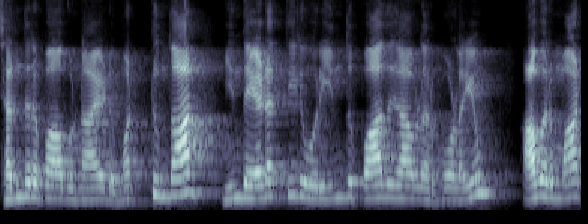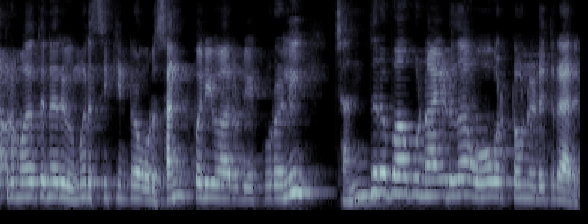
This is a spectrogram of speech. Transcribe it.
சந்திரபாபு நாயுடு மட்டும்தான் இந்த இடத்தில் ஒரு இந்து பாதுகாவலர் போலையும் அவர் மாற்று மதத்தினரை விமர்சிக்கின்ற ஒரு சங் பரிவாருடைய குரலில் சந்திரபாபு நாயுடு தான் ஓவர் டவுன் எடுக்கிறாரு.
